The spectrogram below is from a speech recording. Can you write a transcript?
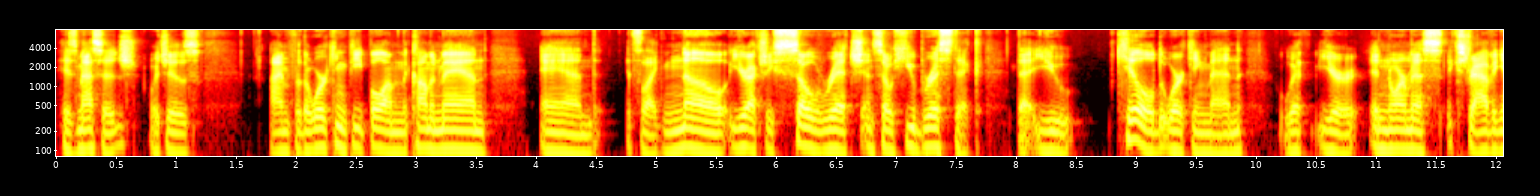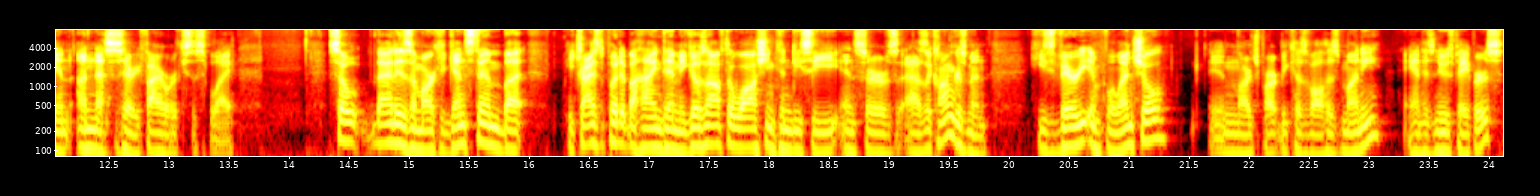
his message, which is I'm for the working people, I'm the common man. And it's like, no, you're actually so rich and so hubristic that you killed working men with your enormous, extravagant, unnecessary fireworks display. So that is a mark against him, but he tries to put it behind him. He goes off to Washington, D.C., and serves as a congressman. He's very influential, in large part because of all his money and his newspapers,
